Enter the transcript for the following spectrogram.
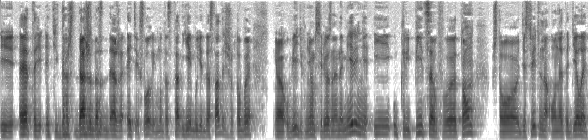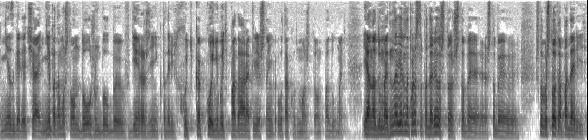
И это, этих, даже, даже, даже этих слов ему доста, ей будет достаточно, чтобы э, увидеть в нем серьезное намерение и укрепиться в том, что действительно он это делает не с горяча, не потому что он должен был бы в день рождения подарить хоть какой-нибудь подарок или что-нибудь, вот так вот может он подумать. И она думает, ну, наверное, просто подарил, что, чтобы, чтобы, чтобы что-то подарить.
